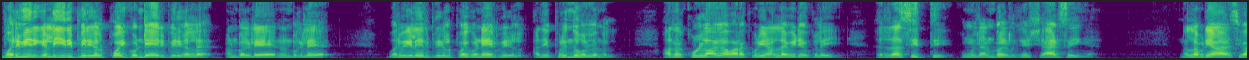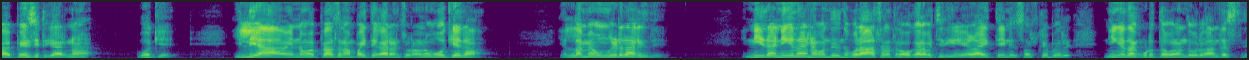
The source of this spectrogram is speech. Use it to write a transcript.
வருவீர்கள் இருப்பீர்கள் போய்கொண்டே இருப்பீர்கள் நண்பர்களே நண்பர்களே வருவீர்கள் இருப்பீர்கள் போய்க்கொண்டே இருப்பீர்கள். அதை புரிந்து கொள்ளுங்கள். அதற்குள்ளாக வரக்கூடிய நல்ல வீடியோக்களை ரசித்து உங்கள் நண்பர்களுக்கு ஷேர் செய்யுங்க. நல்லபடியாக சிவா பேசிட்டு இருக்காருன்னா ஓகே. இல்லையா அவன் என்னமோ பேசுகிறான் பைத்தியக்காரன்னு சொன்னாலும் ஓகே தான். எல்லாமே உங்கள்கிட்ட தான் இருக்குது. நீ தான் நீங்கள் தான் என்னை வந்து இந்த ஒரு ஆசனத்தில் உட்கார வச்சிருக்கீங்க. ஏழாயிரத்தி ஐநூறு சப்ஸ்கிரைபர் நீங்கள் தான் கொடுத்த ஒரு அந்த ஒரு அந்தஸ்து.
